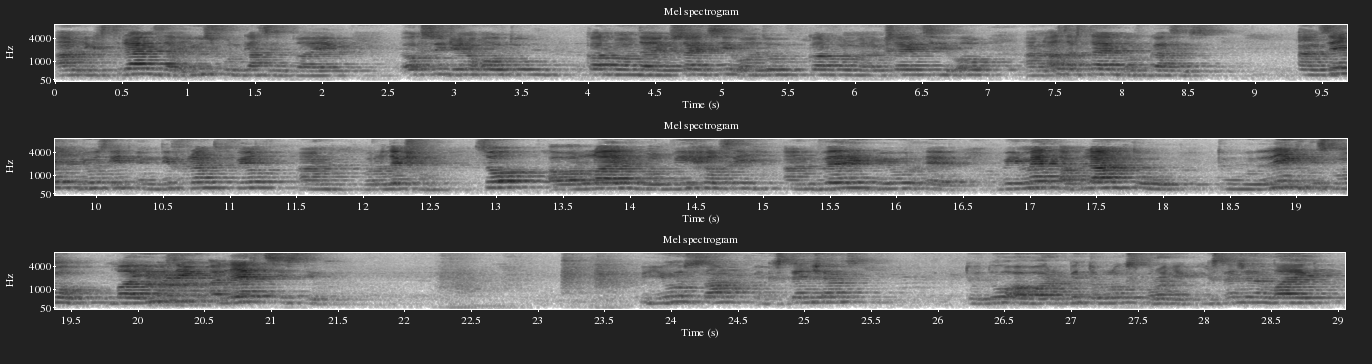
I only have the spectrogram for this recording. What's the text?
and extract the useful gases like oxygen O2, carbon dioxide CO2, carbon monoxide CO, and other type of gases, and then use it in different field and production. So our life will be healthy and very pure air. We made a plan to to leak the smoke by using alert system. We use some extensions to do our PictoBlox project. Extensions like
